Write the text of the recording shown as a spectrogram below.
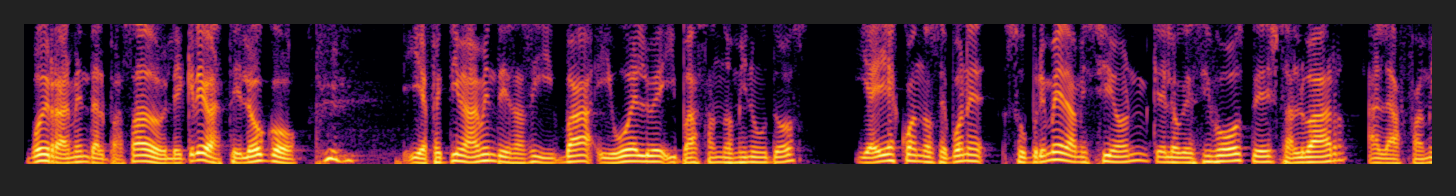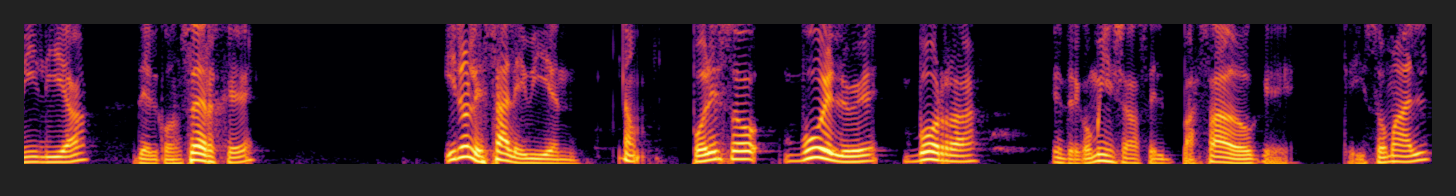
voy realmente al pasado, le creo a este loco. y efectivamente es así, va y vuelve y pasan dos minutos. Y ahí es cuando se pone su primera misión, que es lo que decís vos, de salvar a la familia del conserje. Y no le sale bien. No. Por eso vuelve, borra, entre comillas, el pasado que, que hizo mal.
